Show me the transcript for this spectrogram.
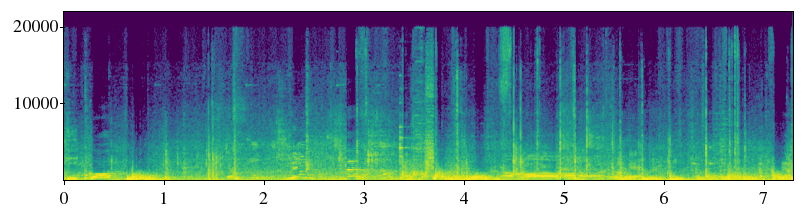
딛고 어 이렇게.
